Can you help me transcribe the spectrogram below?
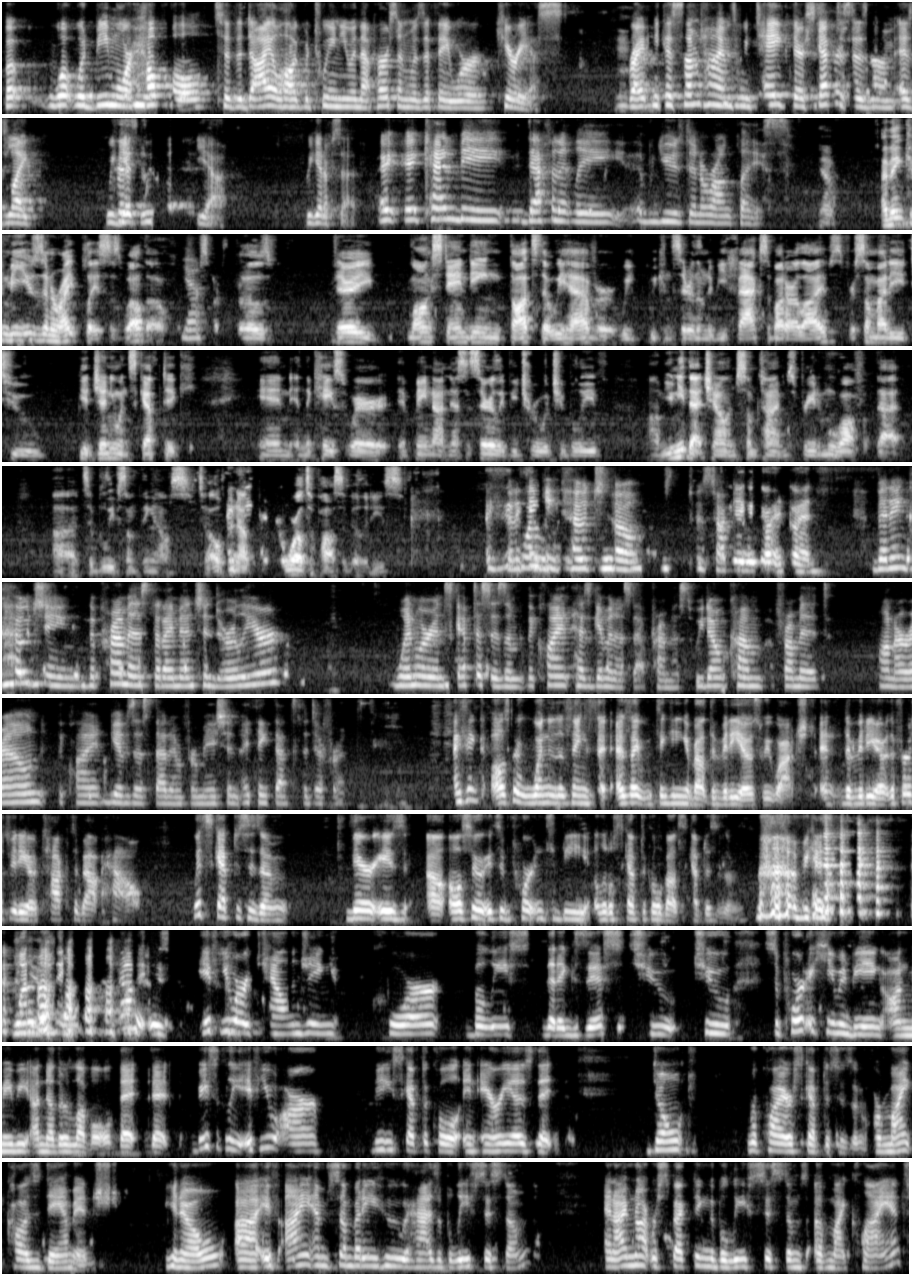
but what would be more helpful to the dialogue between you and that person was if they were curious Mhm. right because sometimes we take their skepticism as like we get we, yeah we get upset It, it can be definitely used in a wrong place. I think it can be used in a right place as well, though. Yeah. Especially for those very long-standing thoughts that we have, or we, we consider them to be facts about our lives. For somebody to be a genuine skeptic, and in the case where it may not necessarily be true what you believe, um, you need that challenge sometimes for you to move off of that uh, to believe something else, to open up the world to possibilities. I But I think one of think the- in coach, oh, who's talking? Yeah, go ahead. Go ahead. But in coaching, the premise that I mentioned earlier, when we're in skepticism, the client has given us that premise. We don't come from it on our own. The client gives us that information. I think that's the difference. I think also one of the things that, as I'm thinking about the videos we watched, and the video, the first video talked about how with skepticism, there is uh, also, it's important to be a little skeptical about skepticism because one of the things about it is you are challenging core beliefs that exist to to support a human being on maybe another level that that basically if you are being skeptical in areas that don't require skepticism or might cause damage you know uh, if i am somebody who has a belief system and i'm not respecting the belief systems of my client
